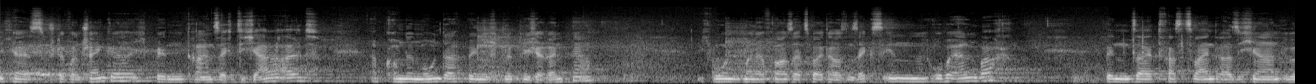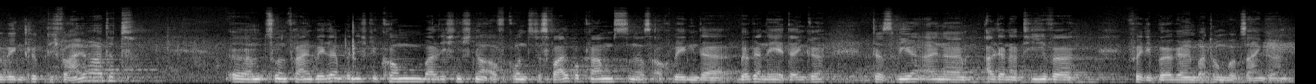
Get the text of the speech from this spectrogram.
ich heiße Stefan Schenke, ich bin 63 Jahre alt. Ab kommenden Montag bin ich glücklicher Rentner. Ich wohne mit meiner Frau seit 2006 in Obererlenbach, bin seit fast 32 Jahren überwiegend glücklich verheiratet, zu den Freien Wählern bin ich gekommen, weil ich nicht nur aufgrund des Wahlprogramms, sondern auch wegen der Bürgernähe denke, dass wir eine Alternative für die Bürger in Bad Homburg sein können.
